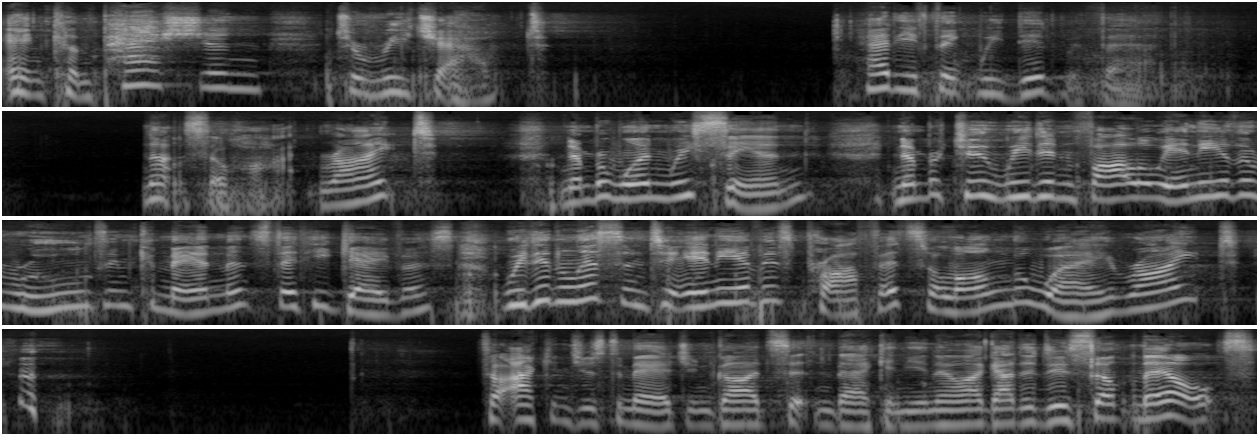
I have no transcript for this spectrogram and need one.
and compassion to reach out. How do you think we did with that? Not so hot, right? Number one, we sinned. Number two, we didn't follow any of the rules and commandments that he gave us. We didn't listen to any of his prophets along the way, right? so I can just imagine God sitting back and, you know, I got to do something else.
